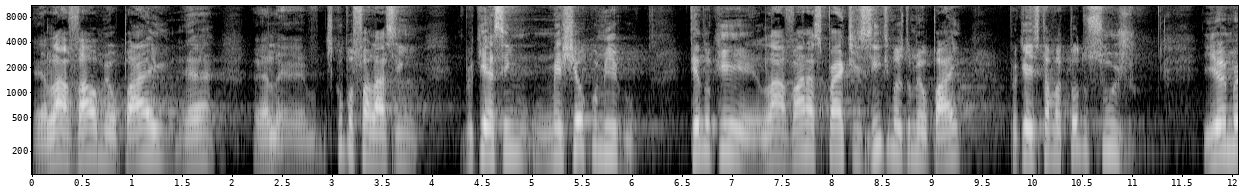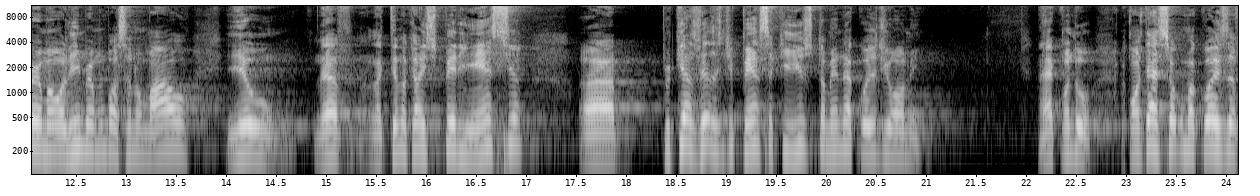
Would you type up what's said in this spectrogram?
é, lavar o meu pai, né? É, desculpa falar assim, porque assim, mexeu comigo, tendo que lavar as partes íntimas do meu pai, porque ele estava todo sujo. E eu e meu irmão ali, meu irmão passando mal, e eu, né, tendo aquela experiência, ah, porque às vezes a gente pensa que isso também não é coisa de homem. Né? Quando acontece alguma coisa,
